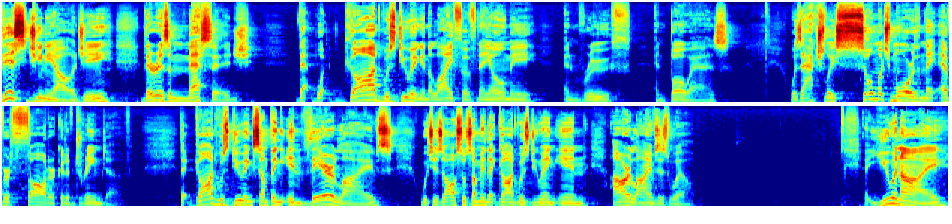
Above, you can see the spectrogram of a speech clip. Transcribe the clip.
this genealogy, there is a message that what God was doing in the life of Naomi and Ruth and Boaz was actually so much more than they ever thought or could have dreamed of. That God was doing something in their lives, which is also something that God was doing in our lives as well. You and I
